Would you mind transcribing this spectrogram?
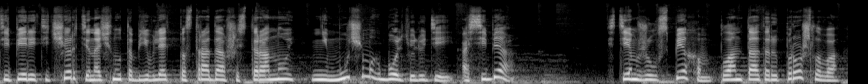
Теперь эти черти начнут объявлять пострадавшей стороной не мучимых болью людей, а себя. С тем же успехом плантаторы прошлого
